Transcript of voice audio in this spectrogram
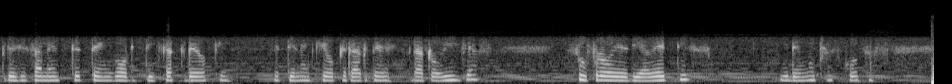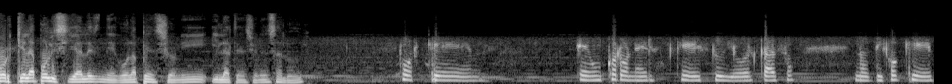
Precisamente tengo ahorita creo que me tienen que operar de las rodillas, sufro de diabetes y de muchas cosas. ¿Por qué la policía les negó la pensión y, la atención en salud? Porque eh, un coronel que estudió el caso nos dijo que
